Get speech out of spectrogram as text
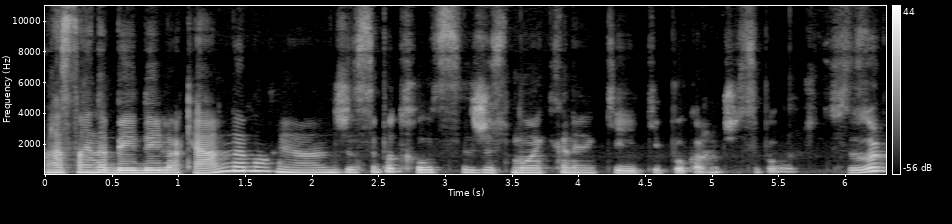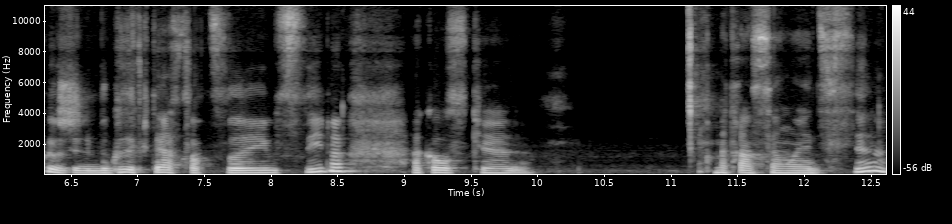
la scène de BD locale de Montréal. Je sais pas trop si c'est juste moi qui connais, qui, qui est pas comme, je sais pas. C'est sûr que j'ai beaucoup de à sortir aussi, là, à cause que ma transition est difficile,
